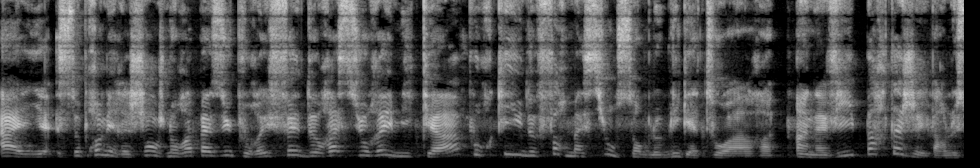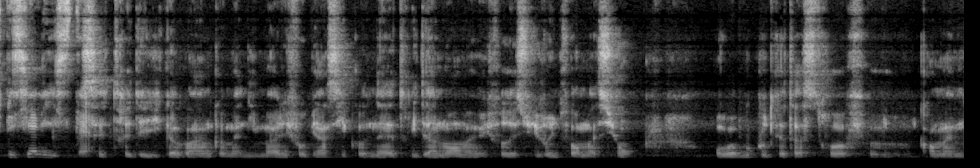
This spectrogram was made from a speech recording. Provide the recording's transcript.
Aïe, ce premier échange n'aura pas eu pour effet de rassurer Mika, pour qui une formation semble obligatoire. Un avis partagé par le spécialiste. c'est très délicat quand même comme animal, il faut bien s'y connaître. Idéalement, même, il faudrait suivre une formation. On voit beaucoup de catastrophes euh, quand même.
